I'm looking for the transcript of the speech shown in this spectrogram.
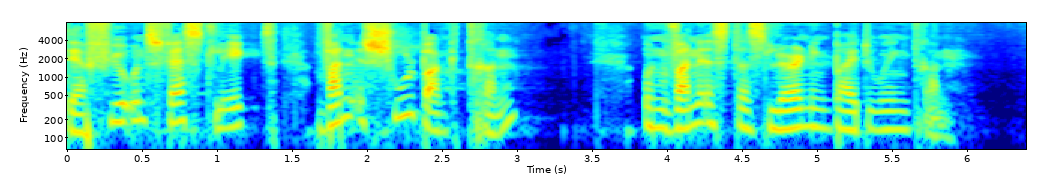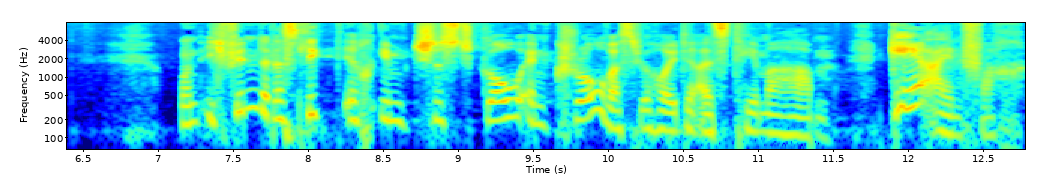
der für uns festlegt, wann ist Schulbank dran und wann ist das Learning by Doing dran. Und ich finde, das liegt auch im Just Go and Grow, was wir heute als Thema haben. Geh einfach.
